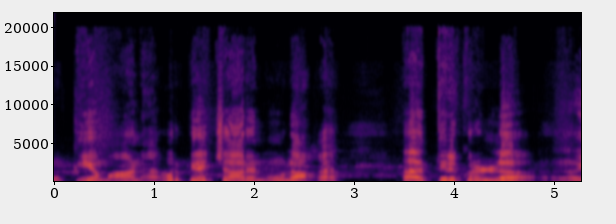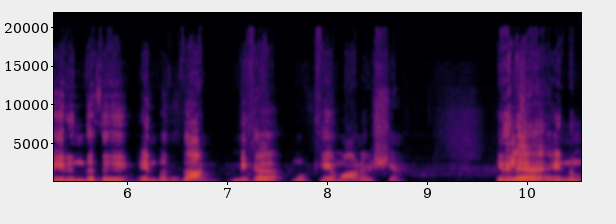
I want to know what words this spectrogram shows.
முக்கியமான ஒரு பிரச்சார நூலாக திருக்குறள் இருந்தது என்பதுதான் மிக முக்கியமான விஷயம். இதில் இன்னும்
